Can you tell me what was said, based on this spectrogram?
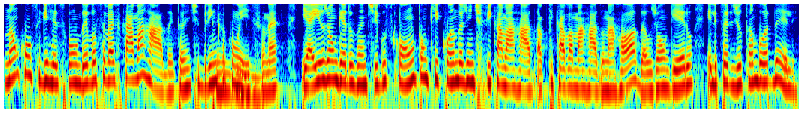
não conseguir responder, você vai ficar amarrada. Então a gente brinca com Entendi. isso, né? E aí os jongueiros antigos contam que quando a gente fica amarrado, ficava amarrado na roda, o jongueiro, ele perdia o tambor dele.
